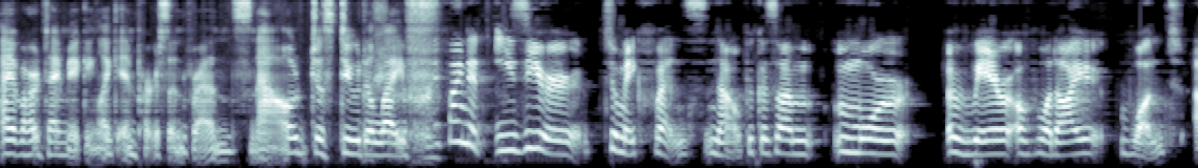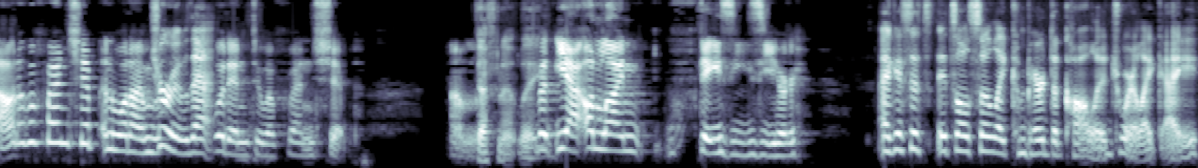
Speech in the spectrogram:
I have a hard time making like in person friends now just due to life. I find it easier to make friends now because I'm more aware of what I want out of a friendship and what I'm True that. put into a friendship. Um, Definitely. but yeah, online stays easier. I guess it's it's also like compared to college where like I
